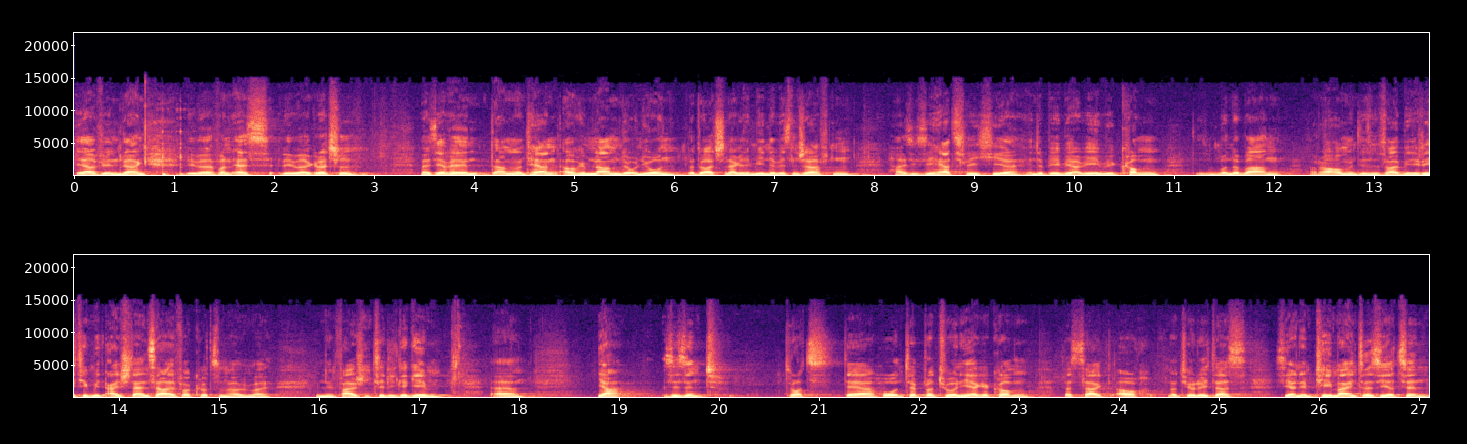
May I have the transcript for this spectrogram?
Ja, vielen Dank, lieber von S., lieber Grötschel. Meine sehr verehrten Damen und Herren, auch im Namen der Union der Deutschen Akademien der Wissenschaften heiße ich Sie herzlich hier in der BBAW willkommen, in diesem wunderbaren Raum. In diesem Fall bin ich richtig mit Einsteinsaal. Vor kurzem habe ich mal ihm den falschen Titel gegeben. Äh, ja, Sie sind trotz der hohen Temperaturen hergekommen. Das zeigt auch natürlich, dass Sie an dem Thema interessiert sind,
